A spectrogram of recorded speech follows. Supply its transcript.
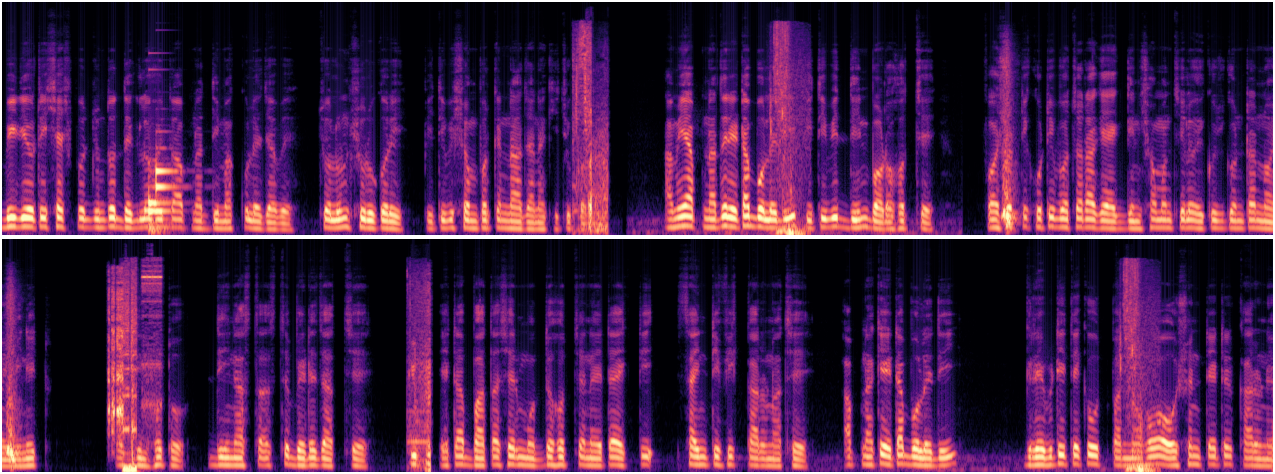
ভিডিওটি শেষ পর্যন্ত দেখলে হয়তো আপনার দিমাগ খুলে যাবে। চলুন শুরু করি। পৃথিবী সম্পর্কে না জানা কিছু কথা আমি আপনাদের এটা বলে দিই, পৃথিবীর দিন বড় হচ্ছে। পঁয়ষট্টি কোটি বছর আগে একদিন সমান ছিল একুশ ঘণ্টা নয় মিনিট। একদিন হতো, দিন আস্তে আস্তে বেড়ে যাচ্ছে। এটা বাতাসের মধ্যে হচ্ছে না, এটা একটি সাইন্টিফিক কারণ আছে। আপনাকে এটা বলে দিই, গ্রেভিটি থেকে উৎপন্ন হওয়া ওশান টেটের কারণে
